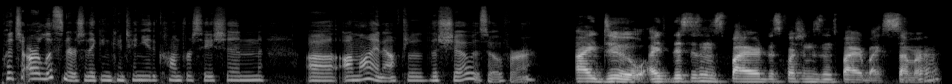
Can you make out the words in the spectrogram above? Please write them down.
put to our listeners so they can continue the conversation uh, online after the show is over? I do. I this is inspired. This question is inspired by summer,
